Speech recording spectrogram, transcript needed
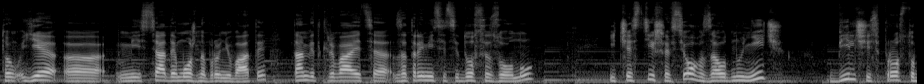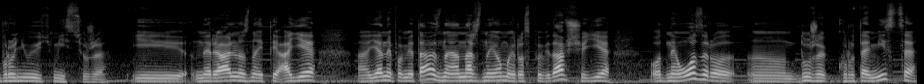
То є е, місця, де можна бронювати. Там відкривається за три місяці до сезону, і частіше всього за одну ніч більшість просто бронюють місць уже. І нереально знайти. А є, е, я не пам'ятаю, наш знайомий розповідав, що є одне озеро, е, дуже круте місце,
